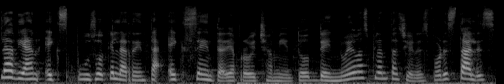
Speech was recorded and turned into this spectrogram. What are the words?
la DIAN expuso que la renta exenta de aprovechamiento de nuevas plantaciones forestales,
